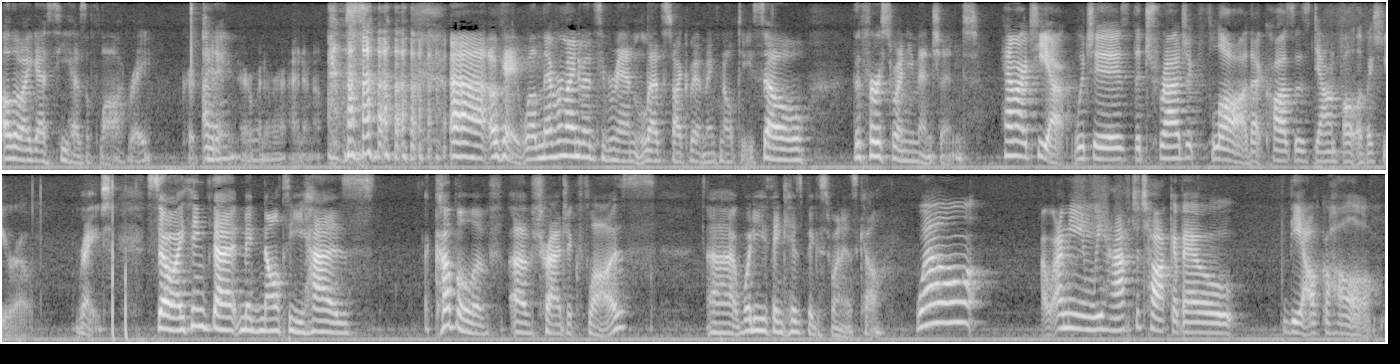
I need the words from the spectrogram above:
although I guess he has a flaw, right? Kryptonite or whatever. I don't know. uh, okay, well, never mind about Superman. Let's talk about McNulty. So, the first one you mentioned, Hamartia, which is the tragic flaw that causes downfall of a hero. right? So, I think that McNulty has a couple of, of tragic flaws. Uh, what do you think his biggest one is, Kel? Well, I mean, we have to talk about the alcohol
